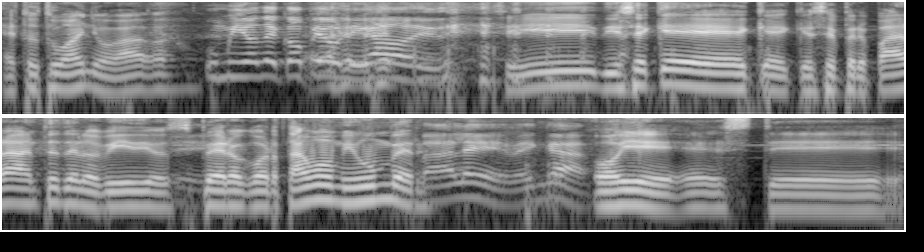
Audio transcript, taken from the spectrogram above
Este es tu año. va, va". Un millón de copias obligado. dice. Sí, dice que, que, que se prepara antes de los vídeos. Sí. Pero cortamos mi Umber. Vale, venga. Oye, este.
